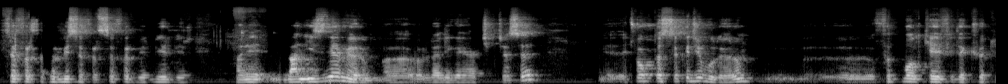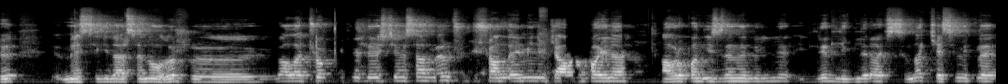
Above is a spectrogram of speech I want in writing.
0-0, 1-0, 0-1, 1-1. Hani ben izleyemiyorum La Liga'yı açıkçası. Çok da sıkıcı buluyorum. Futbol keyfi de kötü. Messi giderse ne olur? Valla çok bir şey değişeceğini sanmıyorum. Çünkü şu anda eminim ki Avrupa ile Avrupa'nın izlenebilir ligleri açısından kesinlikle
